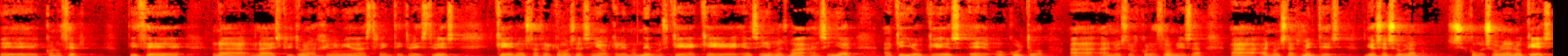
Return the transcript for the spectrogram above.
eh, conocer. Dice la, Escritura en Jeremías 33.3 que nos acerquemos al Señor, que le mandemos, que, el Señor nos va a enseñar aquello que es eh, oculto a, nuestros corazones, a, a nuestras mentes. Dios es soberano, como soberano que es,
